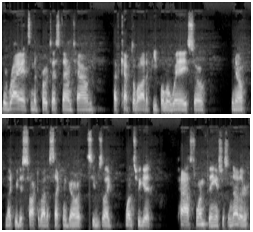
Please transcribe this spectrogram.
the riots and the protests downtown have kept a lot of people away. So, you know, like we just talked about a second ago, it seems like once we get past one thing, it's just another.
